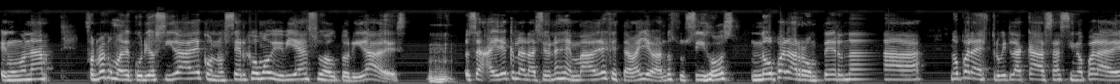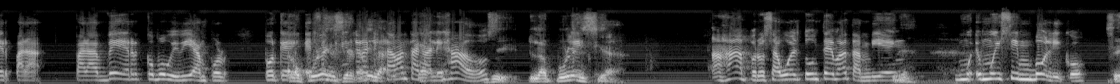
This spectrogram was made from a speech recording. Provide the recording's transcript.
en una forma como de curiosidad de conocer cómo vivían sus autoridades. O sea, hay declaraciones de madres que estaban llevando a sus hijos no para romper nada, no para destruir la casa, sino para ver, para, para ver cómo vivían, por, porque la opulencia, estaban tan alejados. Sí, la opulencia. ajá, pero se ha vuelto un tema también muy, simbólico. Sí,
